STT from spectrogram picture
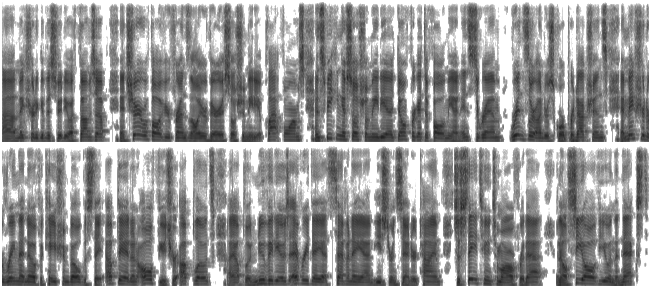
Uh, make sure to give this video a thumbs up and share it with all of your friends on all your various social media platforms. And speaking of social media, don't forget to follow me on Instagram, Rinzler underscore productions, and make sure to ring that notification bell to stay updated on all future uploads. I upload new videos every day at 7 a.m. Eastern Standard Time, so stay tuned tomorrow for that, and I'll see all of you in the next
